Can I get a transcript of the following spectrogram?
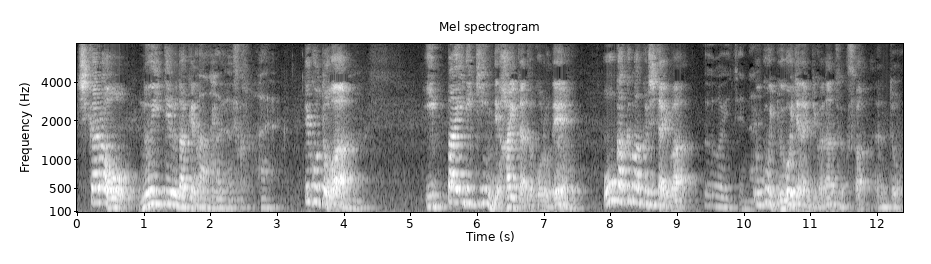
力を抜いてるだけなわけあはいはいはい。ですか。はいってことは、いっぱい力んで吐いたところで横隔膜自体は動いてない。動い動いてないっていうかなんていうんですか？うんと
